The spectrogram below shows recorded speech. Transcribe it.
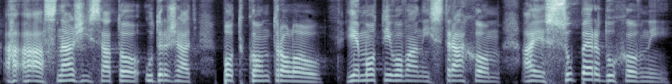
A, a snaží sa to udržať pod kontrolou. Je motivovaný strachom a je super duchovný.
